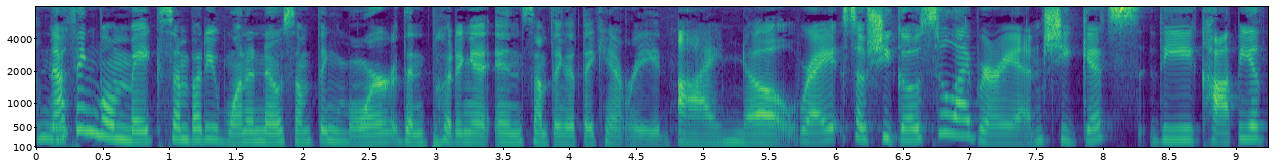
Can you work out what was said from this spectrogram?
Nothing will make somebody want to know something more than putting it in something that they can't read. I know, right? So she goes to the librarian. She gets the copy of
